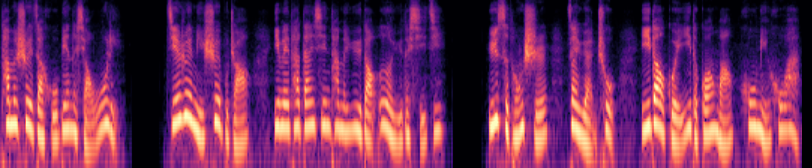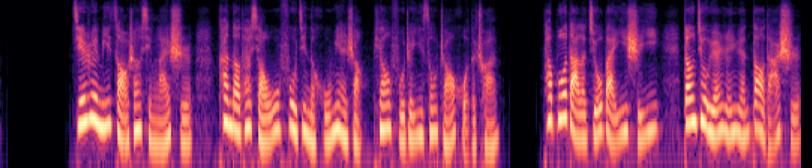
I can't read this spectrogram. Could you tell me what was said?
他们睡在湖边的小屋里。杰瑞米睡不着，因为他担心他们遇到鳄鱼的袭击。与此同时，在远处，一道诡异的光芒忽明忽暗。杰瑞米早上醒来时，看到他小屋附近的湖面上漂浮着一艘着火的船。他拨打了九百一十一。当救援人员到达时，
